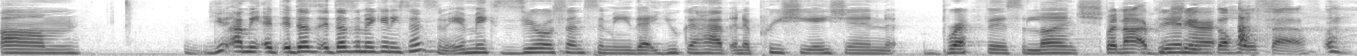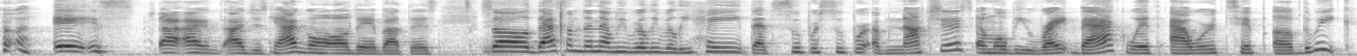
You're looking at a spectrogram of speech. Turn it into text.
um, you, I mean, it, it does. It doesn't make any sense to me. It makes zero sense to me that you could have an appreciation breakfast, lunch, but not appreciate dinner. the whole staff. It's I, I I just can't. I go on all day about this. So that's something that we really really hate. That's super super obnoxious. And we'll be right back with our tip of the week.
